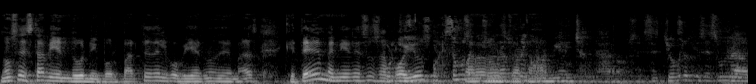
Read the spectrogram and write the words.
no se está viendo ni por parte del gobierno y demás, que deben venir esos apoyos. Porque estamos para acostumbrados a una economía de changarros. Yo creo que esa es una.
